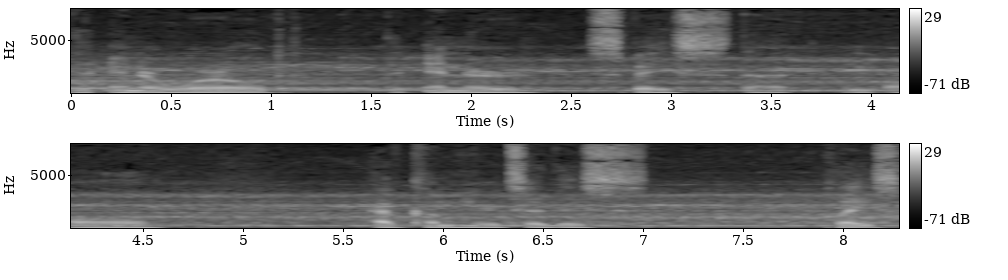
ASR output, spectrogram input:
the inner world, the inner space that we all have come here to this place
